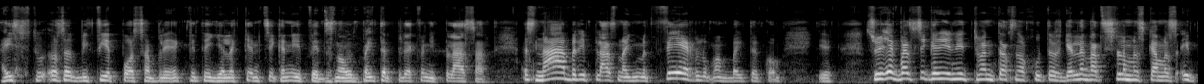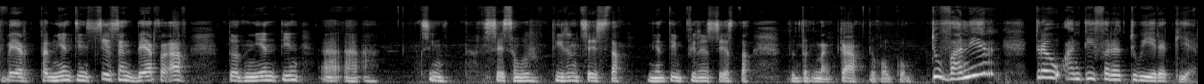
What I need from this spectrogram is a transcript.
Hy's toe ons het by Veepos gaan bly. Ek weet jy julle ken seker nie, dit is nou 'n buiteplek van die plaas af. Is na by die plaas, maar jy moet ver loop om buite te kom. Ja. So ek was seker in die 20s nog goed. As julle wat slim is kan ons uitwerk van 1936 af tot 19 uh uh, uh sien 664 1964 toe ek na Kaap toe gekom. Toe wanneer trou Antie vir 'n tweede keer?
